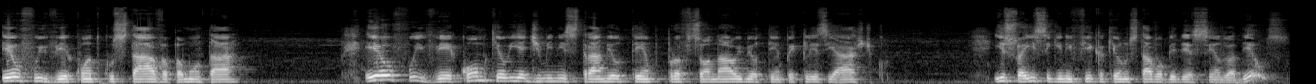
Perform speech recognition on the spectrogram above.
Eu fui ver quanto custava para montar. Eu fui ver como que eu ia administrar meu tempo profissional e meu tempo eclesiástico. Isso aí significa que eu não estava obedecendo a Deus?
